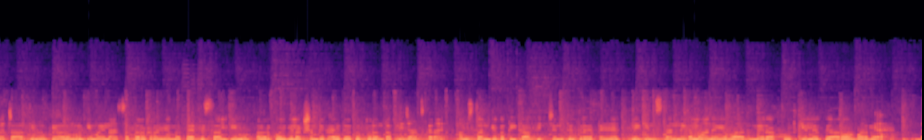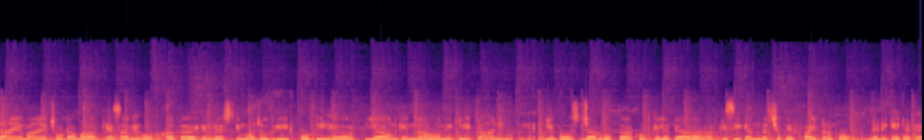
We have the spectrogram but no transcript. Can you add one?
मैं चाहती हूँ कि हर उम्र की महिलाएँ सतर्क रहें। मैं पैंतीस साल की हूँ। अगर कोई भी लक्षण दिखाई दे तो तुरंत अपनी जाँच कराएँ। हम स्तन के प्रति काफ़ी चिंतित रहते हैं, लेकिन स्तन निकलवाने के बाद मेरा खुद के लिए प्यार और बढ़ गया है। दाएँ बाएँ, छोटा बड़ा, कैसा भी हो, हर तरह के ब्रेस्ट की मौजूदगी होती है और या उनके न होने की एक कहानी होती है। ये पोस्ट जागरूकता, खुद के लिए प्यार और हर किसी के अंदर छुपे फाइटर को डेडिकेटेड है।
